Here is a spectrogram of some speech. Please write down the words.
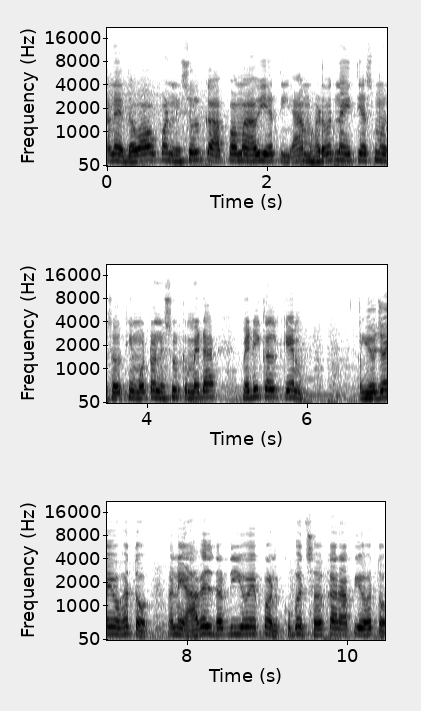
અને દવાઓ પણ નિઃશુલ્ક આપવામાં આવી હતી. આમ હળવદના ઇતિહાસમાં સૌથી મોટો નિઃશુલ્ક મેડા મેડિકલ કેમ્પ યોજાયો હતો અને આવેલ દર્દીઓએ પણ ખૂબ જ સહકાર આપ્યો હતો.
